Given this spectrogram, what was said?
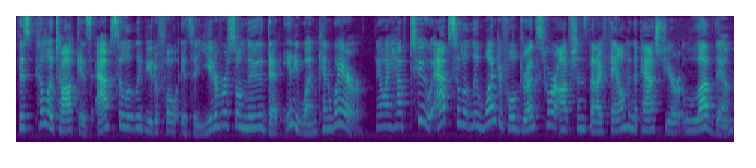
this Pillow Talk is absolutely beautiful. It's a universal nude that anyone can wear. Now I have two absolutely wonderful drugstore options that I found in the past year. Love them.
